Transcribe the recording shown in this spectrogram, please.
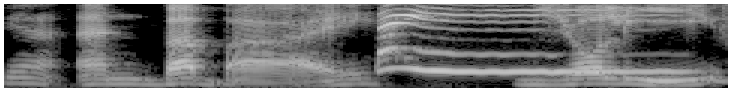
Yeah. And bye bye. Bye. Jolly.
